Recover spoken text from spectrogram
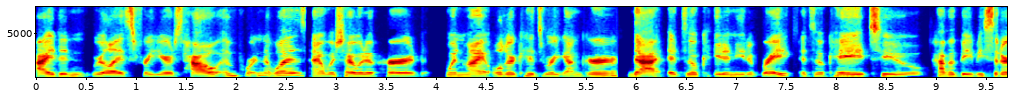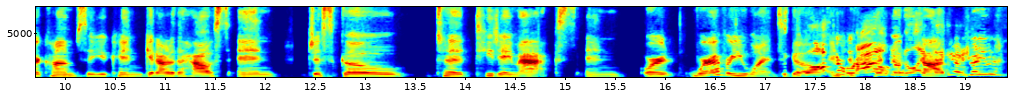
I didn't realize for years how important it was. I wish I would have heard when my older kids were younger that it's okay to need a break. It's okay mm. to have a babysitter come so you can get out of the house and just go to TJ Maxx and or wherever you want to go. Walk and around. Like, you, don't even,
